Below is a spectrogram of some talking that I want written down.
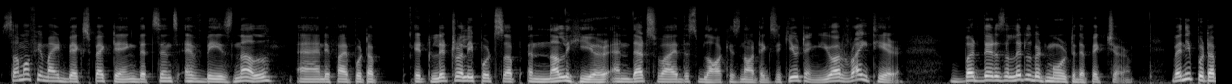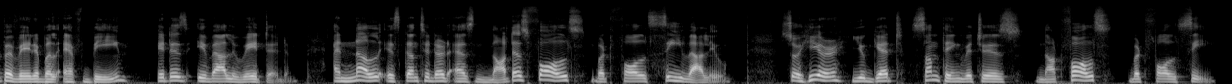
some of you might be expecting that since FB is null and if I put up it literally puts up a null here and that's why this block is not executing. You are right here, but there is a little bit more to the picture. When you put up a variable fb, it is evaluated and null is considered as not as false, but falsy value. So here you get something which is not false, but falsy.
